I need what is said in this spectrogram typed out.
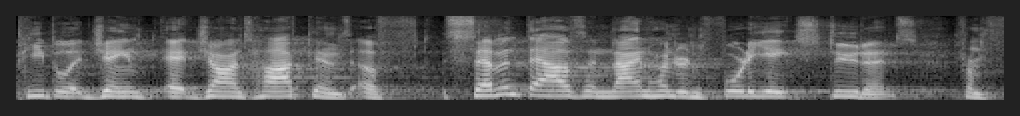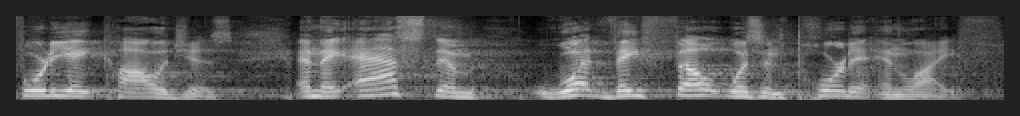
people at, James, at Johns Hopkins of 7,948 students from 48 colleges, and they asked them what they felt was important in life.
